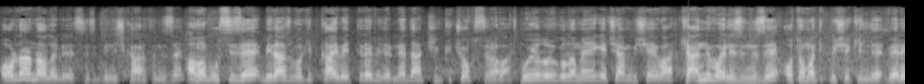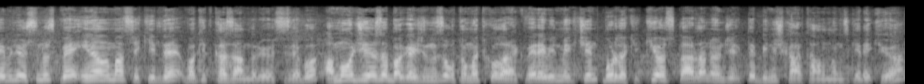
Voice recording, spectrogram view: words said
oradan da alabilirsiniz biniş kartınızı. Ama bu size biraz vakit kaybettirebilir. Neden? Çünkü çok sıra var. Bu yıl uygulamaya geçen bir şey var. Kendi valizinizi otomatik bir şekilde verebiliyorsunuz ve inanılmaz şekilde vakit kazandırıyor size bu. Ama o cihaza bagajınızı otomatik olarak verebilmek için buradaki kiosklardan öncelikle biniş kartı almanız gerekiyor.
